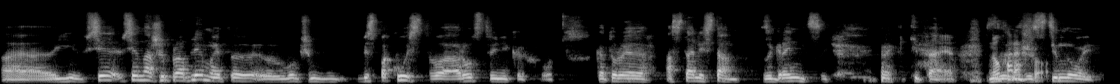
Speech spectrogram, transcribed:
А, все, все наши проблемы – это, в общем, беспокойство о родственниках, вот, которые остались там, за границей Китая, ну, за, хорошо. за стеной.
